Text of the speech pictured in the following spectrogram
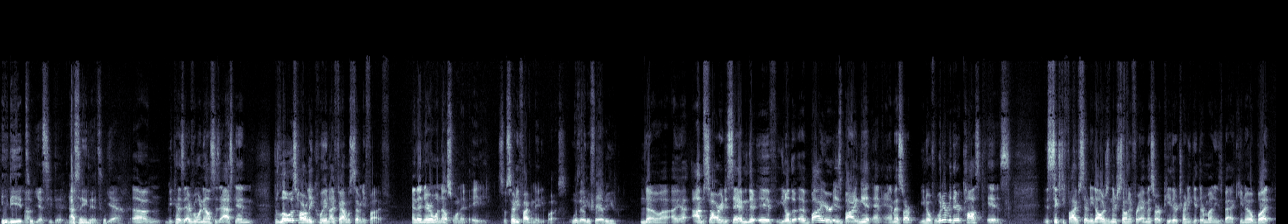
he did Uh, too. yes, he did. I seen that too. Yeah, um, because everyone else is asking. The lowest Harley Quinn I found was seventy five, and then everyone else wanted eighty. So seventy five and eighty bucks. Was eighty fair to you? No, uh, I, I I'm sorry to say. I mean, there, if you know the a buyer is buying it at MSR, you know, for whatever their cost is, is 65 70 dollars, and they're selling it for MSRP. They're trying to get their monies back, you know. But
